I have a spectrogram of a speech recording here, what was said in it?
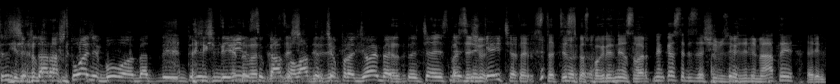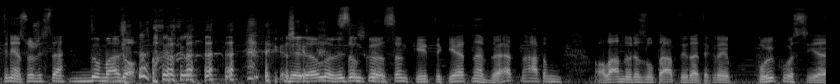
38 buvo, bet 39 sukako 39. lapkričio pradžioje, bet čia pasižiūrė- nekeičia. Taip, statistikos pagrindinis vartininkas 39 metai, rinktinės užžaista. Du mažo. Visiškai. Sunku, sunkiai tikėtina, bet, matom, Olandų rezultatai yra tikrai puikūs. Jie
